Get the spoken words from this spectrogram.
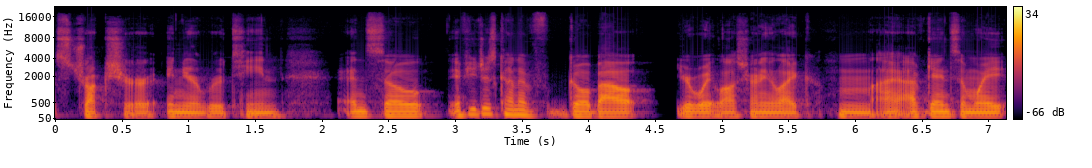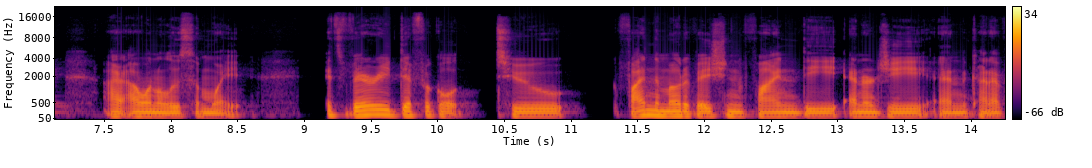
structure in your routine. And so, if you just kind of go about your weight loss journey like, hmm, I, have gained some weight, I, I want to lose some weight, it's very difficult to find the motivation, find the energy, and kind of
